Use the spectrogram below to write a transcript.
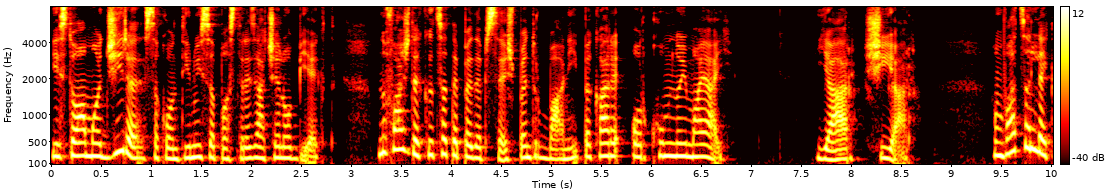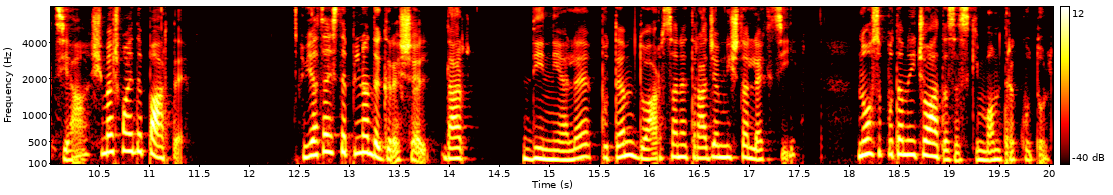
Este o amăgire să continui să păstrezi acel obiect, nu faci decât să te pedepsești pentru banii pe care oricum nu-i mai ai. Iar și iar. Învață lecția și mergi mai departe. Viața este plină de greșeli, dar din ele putem doar să ne tragem niște lecții. Nu o să putem niciodată să schimbăm trecutul.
